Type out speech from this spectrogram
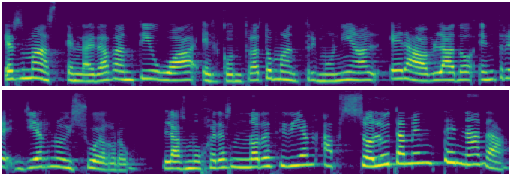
Es más, en la edad antigua el contrato matrimonial era hablado entre yerno y suegro las mujeres no decidían absolutamente nada.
